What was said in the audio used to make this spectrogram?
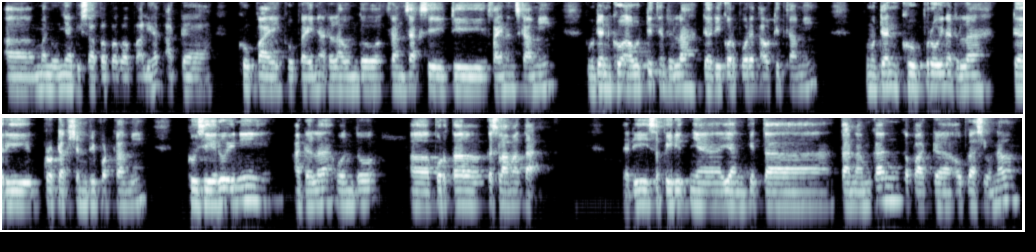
uh, menunya bisa Bapak-bapak lihat ada GoPay. GoPay ini adalah untuk transaksi di finance kami. Kemudian Go Audit ini adalah dari corporate audit kami. Kemudian GoPro ini adalah dari production report kami. Go Zero ini adalah untuk uh, portal keselamatan. Jadi spiritnya yang kita tanamkan kepada operasional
